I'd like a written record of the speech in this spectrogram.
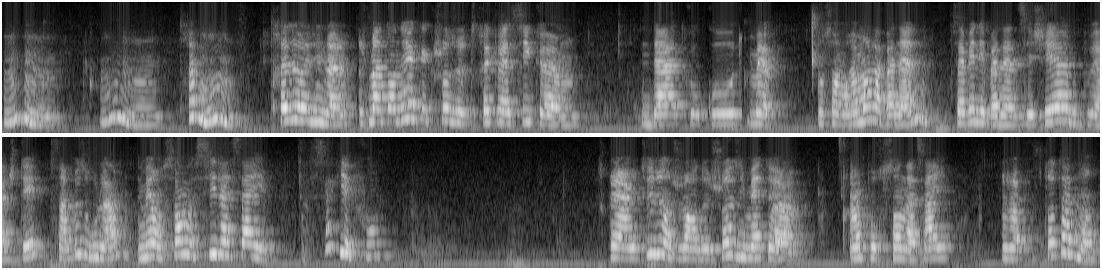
Mmh. Mmh. Très bon. Très original. Je m'attendais à quelque chose de très classique. Euh, date, coco. Mais on sent vraiment la banane. Vous savez les bananes séchées là, vous pouvez acheter. C'est un peu ce goût là. Mais on sent aussi la saille. C'est ça qui est fou. Parce que d'habitude dans ce genre de choses ils mettent 1% euh, d'açaï. J'approuve totalement.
